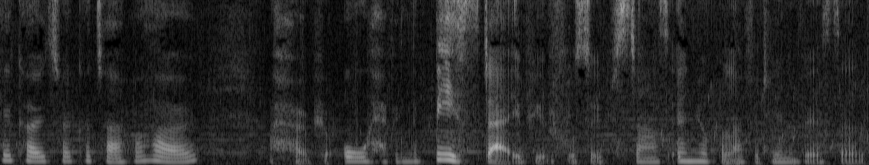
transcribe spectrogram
kia koutou I hope you're all having the best day, beautiful superstars, in your beloved universes.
